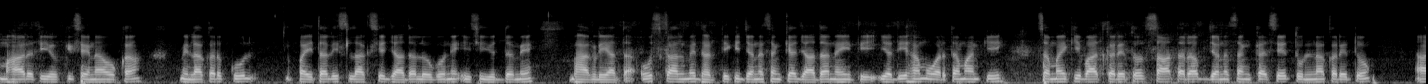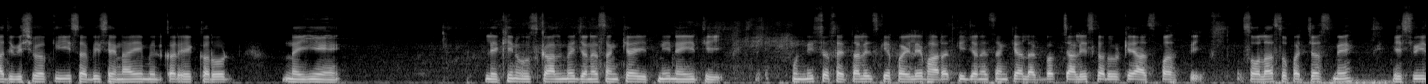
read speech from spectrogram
महारथियों की सेनाओं का मिलाकर कुल पैंतालीस लाख से ज़्यादा लोगों ने इस युद्ध में भाग लिया था। उस काल में धरती की जनसंख्या ज़्यादा नहीं थी। यदि हम वर्तमान की समय की बात करें तो सात अरब जनसंख्या से तुलना करें तो आज विश्व की सभी सेनाएँ मिलकर एक करोड़ नहीं है। लेकिन उस काल में जनसंख्या इतनी नहीं थी। उन्नीस सौ सैंतालीस के पहले भारत की जनसंख्या लगभग 40 करोड़ के आसपास थी। 1650 में ईस्वी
